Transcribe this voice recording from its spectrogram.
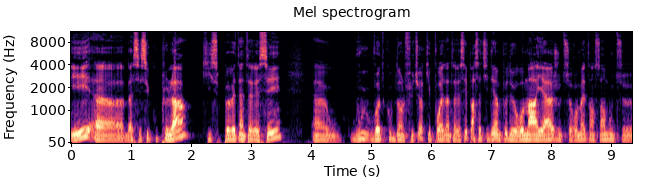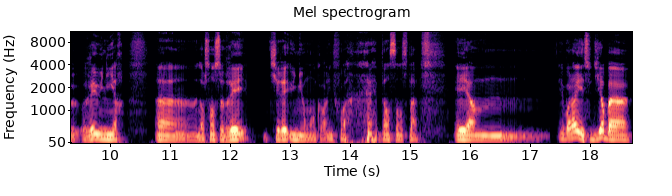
Et euh, bah, c'est ces couples-là qui peuvent être intéressés, euh, ou votre couple dans le futur, qui pourrait être intéressé par cette idée un peu de remariage ou de se remettre ensemble ou de se réunir euh, dans le sens ré union encore une fois dans ce sens-là. Et, euh, et voilà et se dire bah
